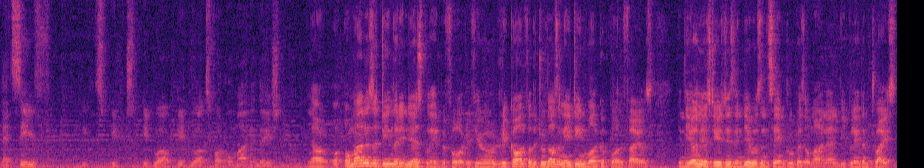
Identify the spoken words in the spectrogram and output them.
Let's see if it's, it's, it work it works for Oman in the Asian Cup. Now, O- Oman is a team that India has played before. If you recall, for the 2018 World Cup qualifiers, in the earlier stages, India was in the same group as Oman, and we played them twice.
